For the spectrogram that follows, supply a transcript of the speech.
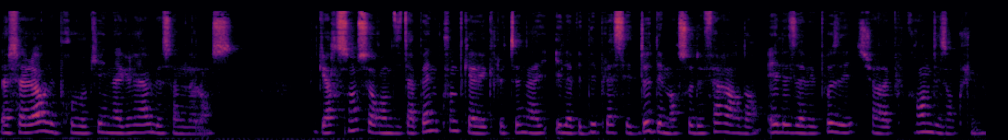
La chaleur lui provoquait une agréable somnolence. Le garçon se rendit à peine compte qu'avec le tenaille, il avait déplacé deux des morceaux de fer ardent et les avait posés sur la plus grande des enclumes.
